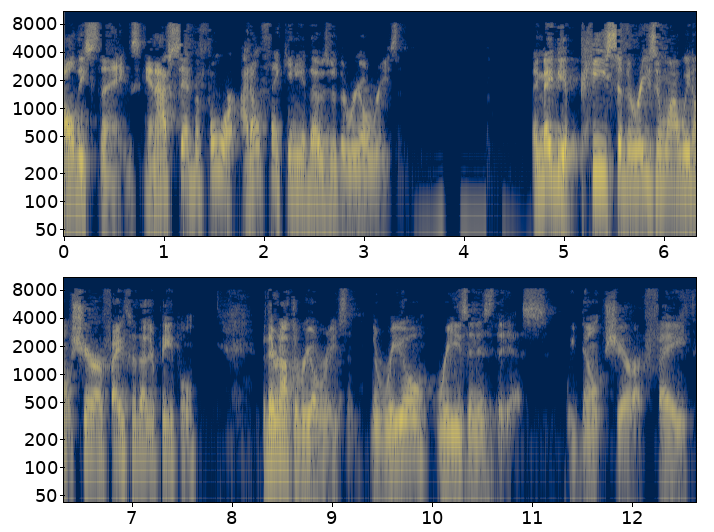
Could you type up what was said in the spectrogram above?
all these things. And I've said before, I don't think any of those are the real reason. They may be a piece of the reason why we don't share our faith with other people, but they're not the real reason. The real reason is this. We don't share our faith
